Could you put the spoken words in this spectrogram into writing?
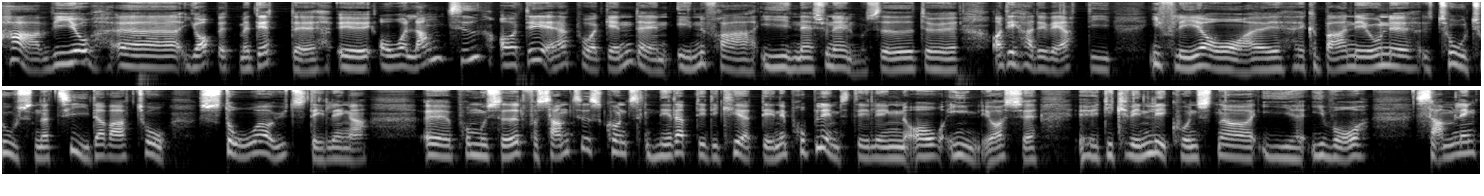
har vi jo øh, jobbet med dette øh, over lang tid, og det er på agendaen indefra i Nationalmuseet, øh, og det har det vært i, i flere år. Øh, jeg kan bare nævne 2010, der var to store utstillinger øh, på Museet for Samtidskunst, netop dedikeret denne problemstillingen, og egentlig også øh, de kvinnelige kunstnere i, i vår samling.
